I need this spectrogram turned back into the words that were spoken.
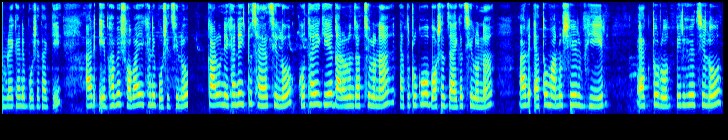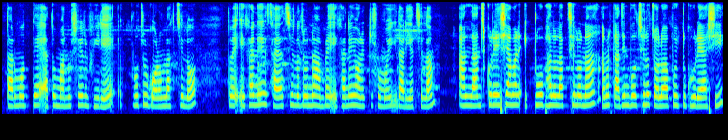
আমরা এখানে বসে থাকি। আর এভাবে সবাই এখানে বসেছিল, কারণ এখানে একটু ছায়া ছিল। কোথায় গিয়ে দাঁড়ানো যাচ্ছিল না, এতটুকুও বসার জায়গা ছিল না। আর এত মানুষের ভিড় এক তো রোদ বের হয়েছিল, তার মধ্যে এত মানুষের ভিড়ে প্রচুর গরম লাগছিল। তো এখানে ছায়া ছিল জন্য আমরা এখানেই অনেকটা সময় দাঁড়িয়েছিলাম। আর লাঞ্চ করে এসে আমার একটুও ভালো লাগছিল না। আমার কাজিন বলছিল, চলো আপু, একটু ঘুরে আসি।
